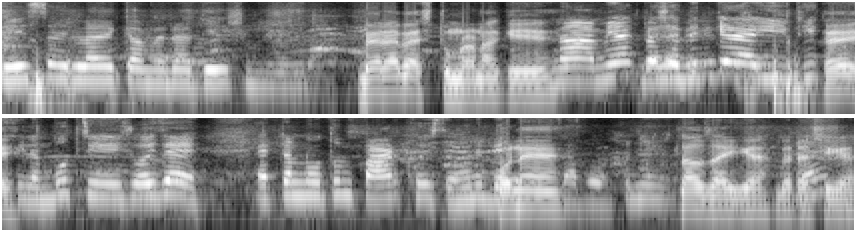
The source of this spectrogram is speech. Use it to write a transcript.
ডিএসএলআর ক্যামেরা দিয়ে সুন্দর বেড়াবে আস তোমরা নাকি না আমি একটা সেদিনকে ই ঠিক করছিলাম বুঝছিস ওই যে একটা নতুন পার্ক হয়েছে ওখানে কোনে? যাও জায়গা বেড়াছি গা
